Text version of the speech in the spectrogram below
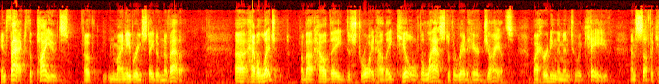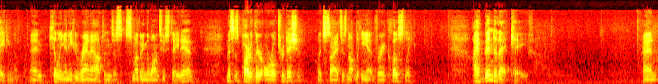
In fact, the Paiutes of my neighboring state of Nevada uh, have a legend about how they destroyed, how they killed the last of the red haired giants by herding them into a cave and suffocating them and killing any who ran out and just smothering the ones who stayed in. And this is part of their oral tradition, which science is not looking at very closely. I have been to that cave, and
